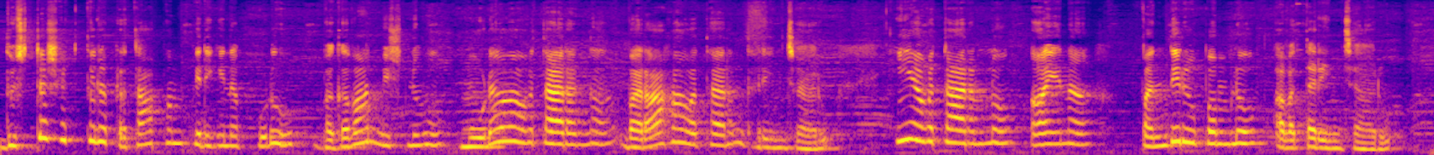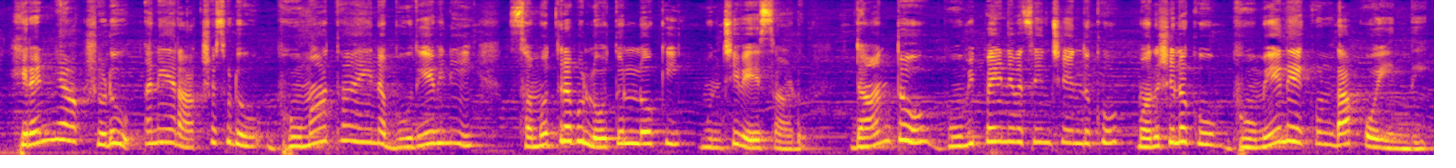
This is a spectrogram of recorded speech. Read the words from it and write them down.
దుష్టశక్తుల ప్రతాపం పెరిగినప్పుడు భగవాన్ విష్ణువు మూడవ అవతారంగా వరాహ అవతారం ధరించారు. ఈ అవతారంలో ఆయన పంది రూపంలో అవతరించారు. హిరణ్యాక్షుడు అనే రాక్షసుడు భూమాత అయిన భూదేవిని సముద్రపు లోతుల్లోకి ముంచివేశాడు. దాంతో భూమిపై నివసించేందుకు మనుషులకు భూమే లేకుండా పోయింది.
